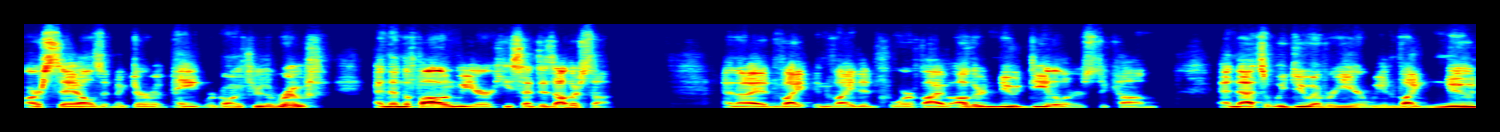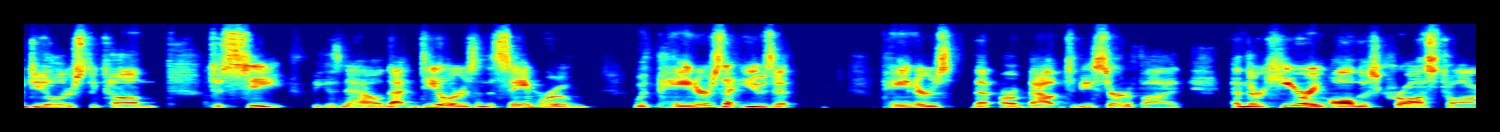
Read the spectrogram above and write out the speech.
our sales at McDermott Paint were going through the roof. And then the following year, he sent his other son. And then I invite, invited four or five other new dealers to come and that's what we do every year. We invite new dealers to come to see because now that dealer is in the same room with painters that use it, painters that are about to be certified, and they're hearing all this crosstalk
